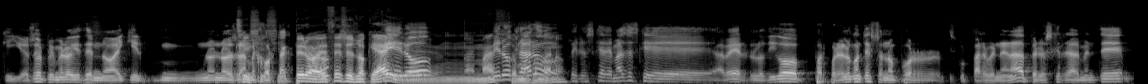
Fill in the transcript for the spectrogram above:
Que yo soy el primero que dice no hay que mm, No, no es la mejor táctica. Pero a veces es lo que hay. Pero, eh, no hay más, pero claro, pero es que además es que. A ver, lo digo por ponerlo en contexto, no por disculparme ni nada, pero es que realmente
